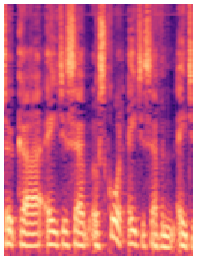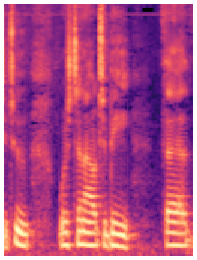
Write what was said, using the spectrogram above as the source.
took uh, 87, or scored 87 82, which turned out to be the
